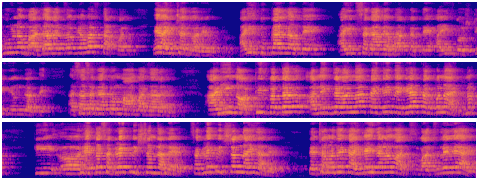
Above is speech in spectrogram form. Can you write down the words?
पूर्ण बाजाराचं व्यवस्थापन हे आईच्याद्वारे होतं. आईच दुकान लावते आईच सगळा व्यवहार करते आईच गोष्टी घेऊन जाते. असा सगळा तो मा बाजार आहे. आणि नॉर्थ ईस्टबद्दल अनेक जणांना काही काही वेगळ्या कल्पना आहेत ना की हे तर सगळे ख्रिश्चन झाले आहेत. सगळे ख्रिश्चन नाही झाले. त्याच्यामध्ये काही काही जण वाच वाचलेले आहेत.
